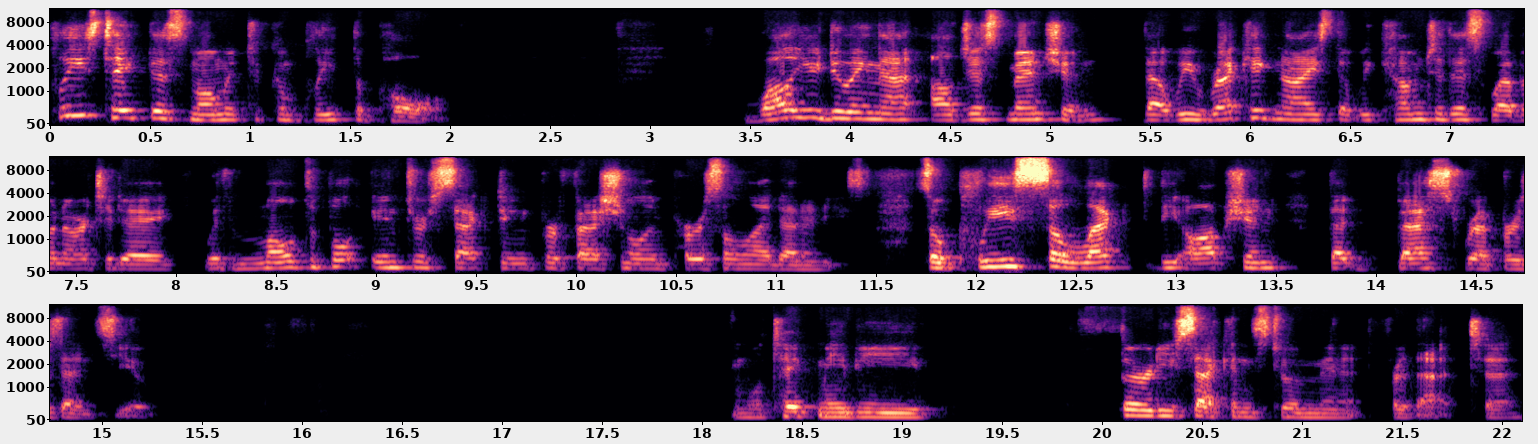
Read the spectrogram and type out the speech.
please take this moment to complete the poll. While you're doing that, I'll just mention that we recognize that we come to this webinar today with multiple intersecting professional and personal identities. So please select the option that best represents you. And we'll take maybe 30 seconds to a minute for that to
